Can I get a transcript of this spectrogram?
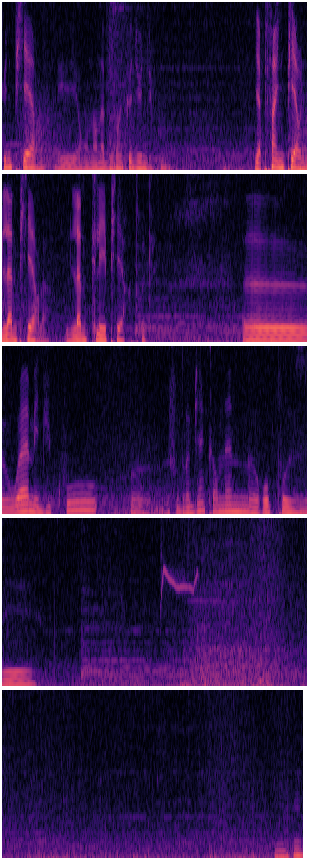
Une pierre. Et on en a besoin que d'une, du coup. Il y a... Enfin, une pierre, une lame pierre, là. Une lame clé pierre. Euh... Ouais, mais du coup... euh, je voudrais bien quand même me reposer... Mhm.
